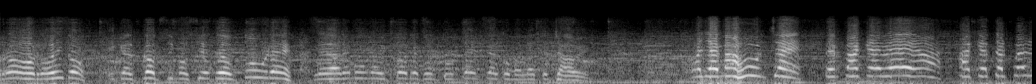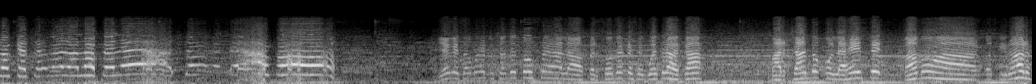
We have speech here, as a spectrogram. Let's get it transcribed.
rojo rojito y que el próximo 7 de octubre le daremos una victoria contundente al comandante Chávez. Oye, Majunche, ven para que vea, aquí está el pueblo que te va a dar la pelea. ¡Chávez, te amo! Bien, estamos escuchando entonces a las personas que se encuentran acá marchando con la gente. Vamos a continuar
